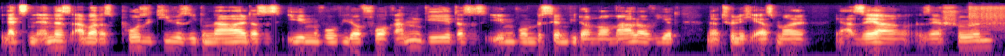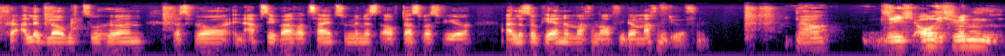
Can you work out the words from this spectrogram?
Letzten Endes aber das positive Signal, dass es irgendwo wieder vorangeht, dass es irgendwo ein bisschen wieder normaler wird, natürlich erstmal ja, sehr, sehr schön für alle, glaube ich, zu hören, dass wir in absehbarer Zeit zumindest auch das, was wir alle so gerne machen, auch wieder machen dürfen. Ja, sehe ich auch. Ich bin,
